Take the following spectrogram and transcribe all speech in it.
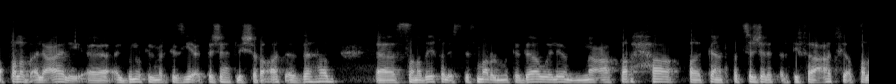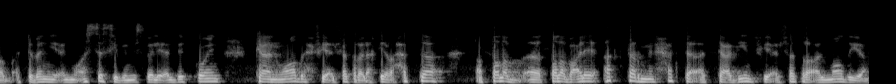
الطلب العالي آه، البنوك المركزية اتجهت لشراءات الذهب آه، صناديق الاستثمار المتداولة مع طرحها كانت قد سجلت ارتفاعات في الطلب. التبني المؤسسي بالنسبة للبيتكوين كان واضح في الفترة الأخيرة حتى الطلب الطلب عليه أكثر من حتى التعدين في الفترة الماضية،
